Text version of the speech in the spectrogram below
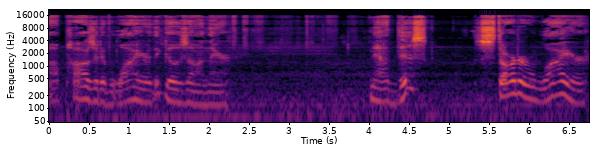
uh, positive wire that goes on there. Now this starter wire,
